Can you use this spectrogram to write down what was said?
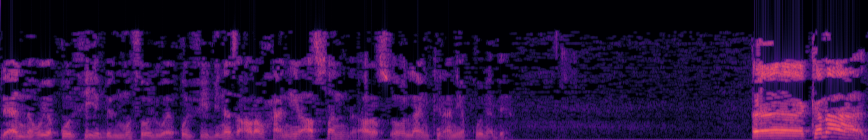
لأنه يقول فيه بالمثل ويقول فيه بنزعة روحانية أصلا أرسطو لا يمكن أن يقول بها. آه، كما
